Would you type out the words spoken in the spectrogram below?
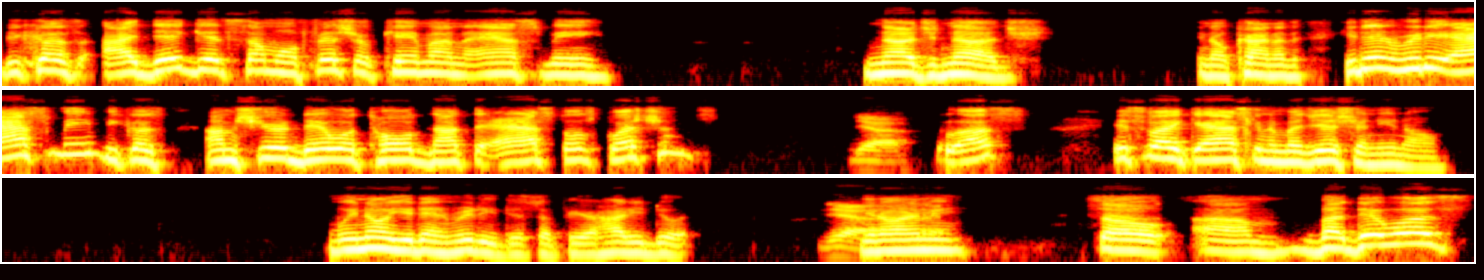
because I did get some official came on and asked me, nudge, nudge, you know, kind of. He didn't really ask me because I'm sure they were told not to ask those questions yeah. to us. It's like asking a magician, you know, we know you didn't really disappear. How do you do it? Yeah. You know what I mean? So, um, but there was,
